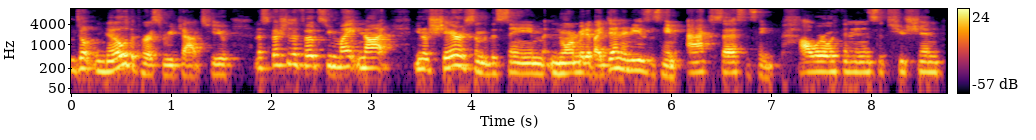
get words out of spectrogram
who don't know the person reach out to you, and especially the folks who might not, you know, share some of the same normative identities, the same access, the same power within an institution.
